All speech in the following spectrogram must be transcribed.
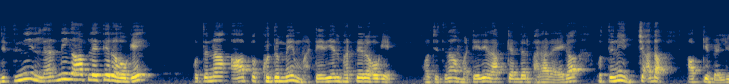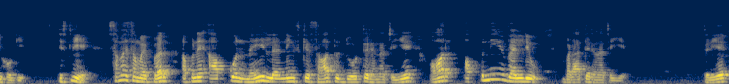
जितनी लर्निंग आप लेते रहोगे, उतना आप खुद में मटेरियल भरते रहोगे। और जितना मटेरियल आपके अंदर भरा रहेगा, उतनी ज़्यादा आपकी वैल्यू होगी। इसलिए समय समय पर अपने आप को नई लर्निंग्स के साथ जोड़ते रहना चाहिए और अपनी वैल्यू बढ़ाते रहना चाहिए। चलिए,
